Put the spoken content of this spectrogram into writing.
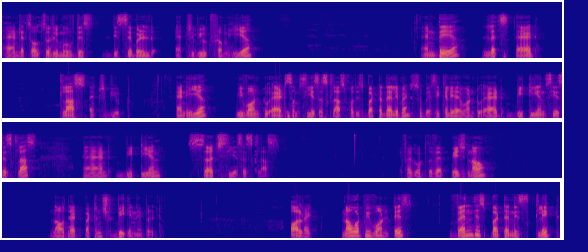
And let's also remove this disabled attribute from here. And there, let's add class attribute. And here, we want to add some CSS class for this button element. So basically, I want to add btn CSS class and btn search CSS class. If I go to the web page now, now that button should be enabled. All right, now what we want is when this button is clicked,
